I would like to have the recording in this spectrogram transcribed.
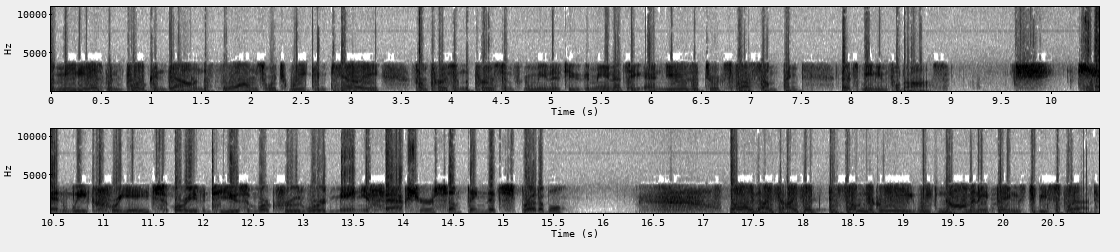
The media has been broken down into forms which we can carry from person to person, from community to community, and use it to express something that's meaningful to us can we create, or even to use a more crude word, manufacture something that's spreadable? Well, I, I think to some degree we nominate things to be spread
